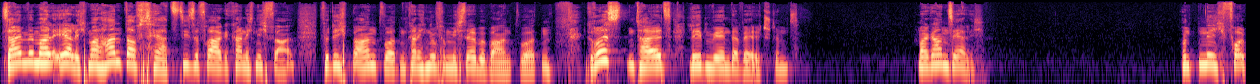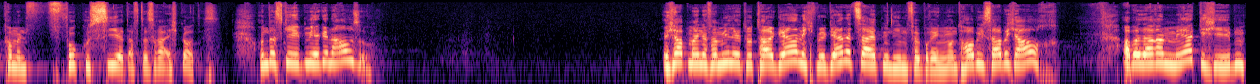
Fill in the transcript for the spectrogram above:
Seien wir mal ehrlich, mal Hand aufs Herz. Diese Frage kann ich nicht für, für, dich beantworten, kann ich nur für mich selber beantworten. Größtenteils leben wir in der Welt, stimmt's? Mal ganz ehrlich. Und nicht vollkommen fokussiert auf das Reich Gottes. Und das geht mir genauso. Ich habe meine Familie total gern, ich will gerne Zeit mit ihnen verbringen und Hobbys habe ich auch. Aber daran merke ich eben,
